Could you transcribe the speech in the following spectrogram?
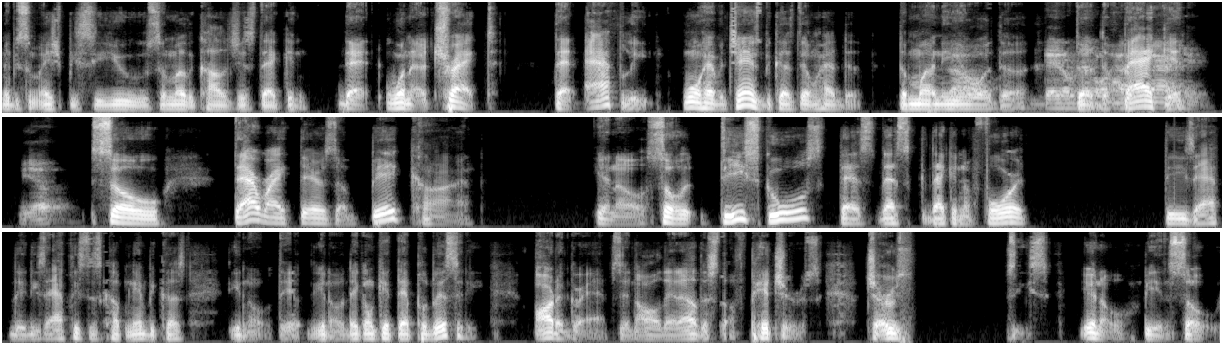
maybe some HBCUs, some other colleges that can that want to attract that athlete won't have a chance because they don't have the the money no, or the the, the backing. Yep. So that right there is a big con. You know, so these schools that's that's that can afford these athletes, these athletes that's coming in because you know they you know they're gonna get that publicity, autographs and all that other stuff, pictures, jerseys, you know, being sold.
